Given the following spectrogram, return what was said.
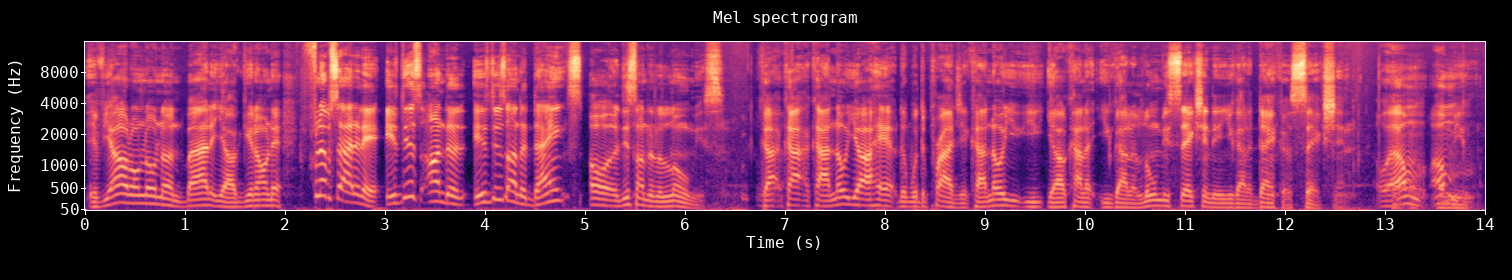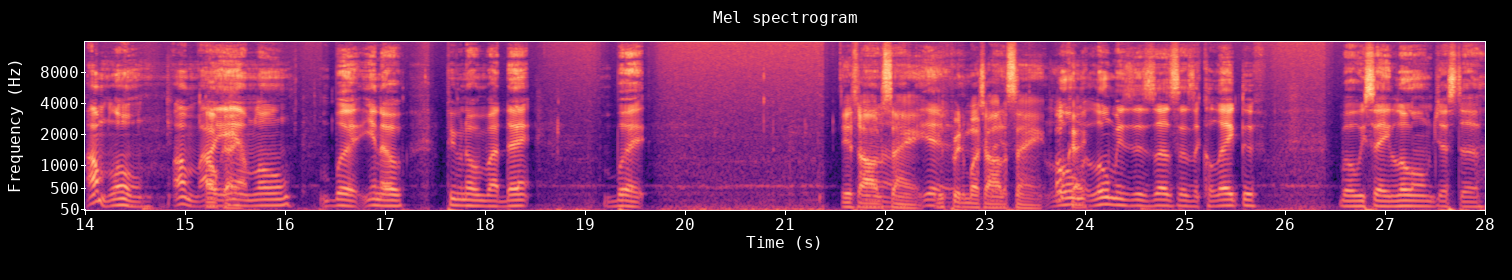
if y'all don't know nothing about it, y'all get on that. Flip side of that, is this under is this under Danks or is this under the Loomiez? Ca- ca- ca- I know y'all have the, with the project. 'cause I know you, you y'all kind of you got a Loomiez section, then you got a Dankurrr section. Well, I'm Uh-oh, I'm I'm mute. I'm Loam. I'm I Okay. am Loam, but you know, people know about that. But It's all Uh, the same. yeah. It's pretty much all the same. Loom, Okay. Loomiez is us as a collective, but we say Loam just to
